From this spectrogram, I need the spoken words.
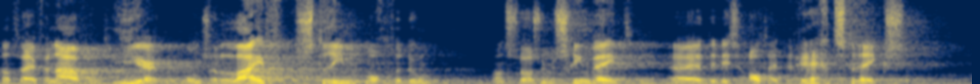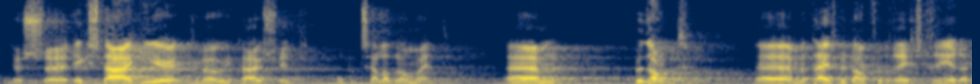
dat wij vanavond hier onze livestream mochten doen. Want zoals u misschien weet, uh, dit is altijd rechtstreeks. Dus uh, ik sta hier terwijl u thuis zit op hetzelfde moment. Um, bedankt. Matthijs, bedankt voor het registreren.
